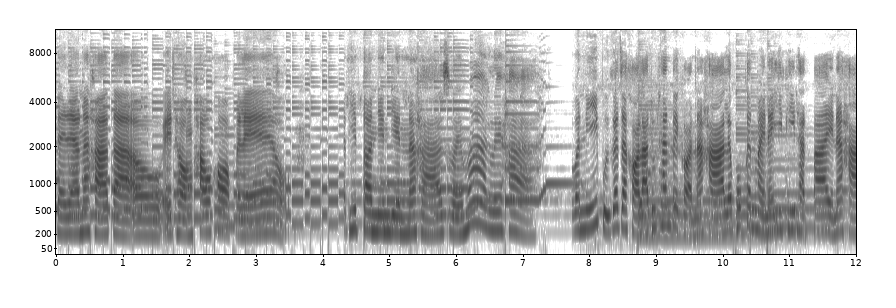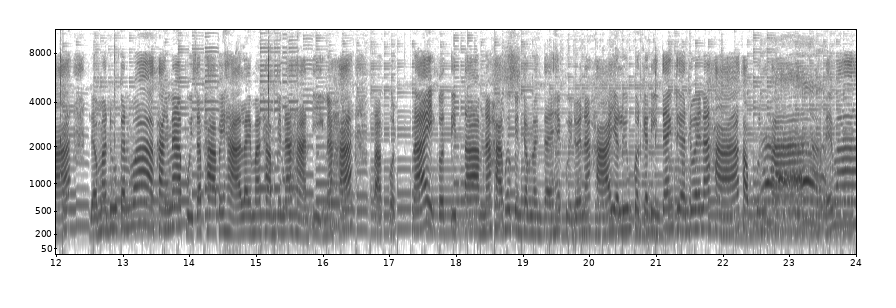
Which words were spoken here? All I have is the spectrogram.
ไปแล้วนะคะ ตาเอาไอ้ทองเข้าคอกไปแล้ว อาทิตย์ตอนเย็นๆนะคะ สวยมากเลยค่ะ วันนี้ปุ๋ยก็จะขอลาทุกท่านไปก่อนนะคะ แล้วพบกันใหม่ใน EP ถัดไปนะคะ เดี๋ยวมาดูกันว่าครั้งหน้าปุ๋ยจะพาไปหาอะไรมาทำเป็นอาหารอีกนะคะฝากกดไลค์กดติดตามนะคะ เพื่อเป็นกำลังใจให้ปุ๋ยด้วยนะคะ อย่าลืมกดกระดิ่งแจ้งเตือนด้วยนะคะ ขอบคุณค่ะบ๊ายบาย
